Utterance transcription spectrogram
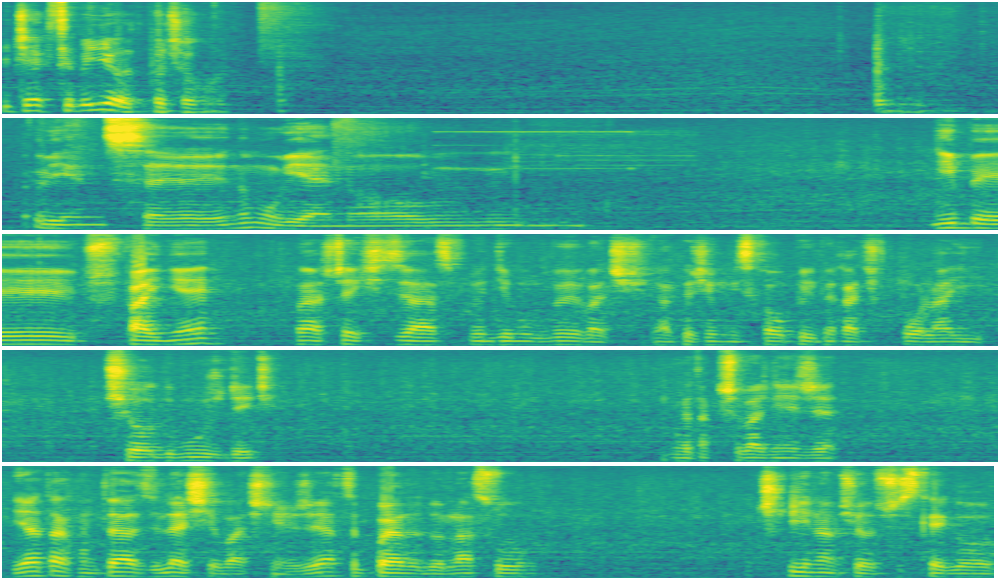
gdzie jak sobie nie odpoczął. Więc, e, no mówię, no. mm, Niby fajnie, zwłaszcza jak się zaraz będzie mógł wyrywać, jak to się mówi z chałupy, w pola i się odmurzyć. Bo tak przeważnie, że ja tak mam teraz w lesie właśnie, że ja sobie pojadę do lasu, odcinam się od wszystkiego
